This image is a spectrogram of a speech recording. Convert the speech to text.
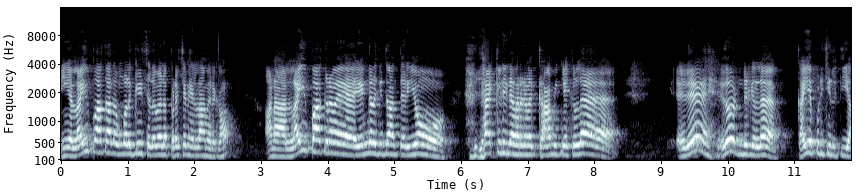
நீங்கள் லைவ் பார்க்காத உங்களுக்கு சில வேலை பிரச்சனை எல்லாமே இருக்கும். ஆனால் லைவ் பார்க்குற எங்களுக்கு தான் தெரியும். ஜாக்லின் அவர்களை காமிக்கக்குள்ள இது ஏதோ இருக்குல்ல கையை பிடிச்சிருத்தியா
